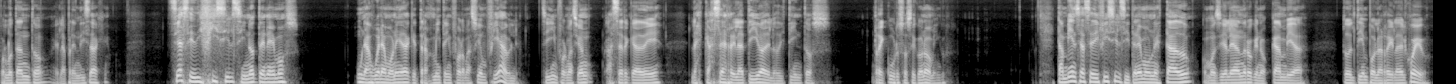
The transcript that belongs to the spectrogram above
por lo tanto, el aprendizaje, se hace difícil si no tenemos una buena moneda que transmita información fiable. ¿sí? Información acerca de la escasez relativa de los distintos recursos económicos. También se hace difícil si tenemos un Estado, como decía Leandro, que nos cambia todo el tiempo la regla del juego.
